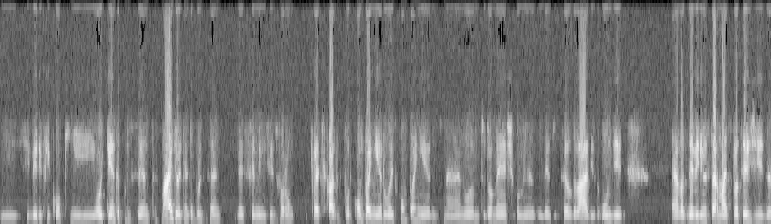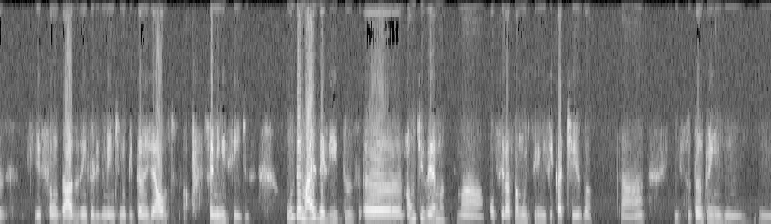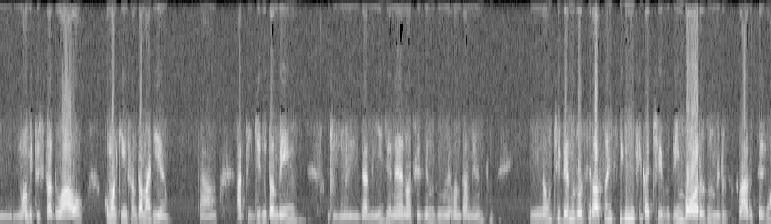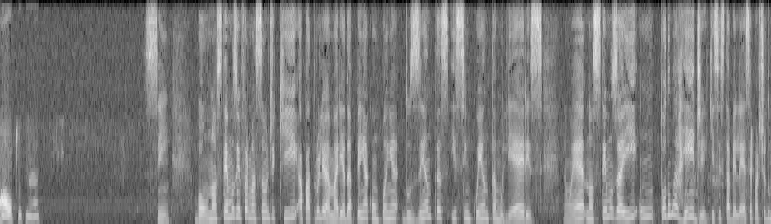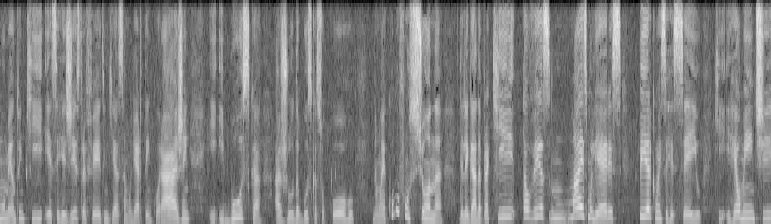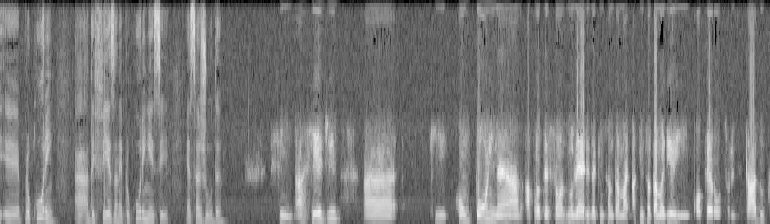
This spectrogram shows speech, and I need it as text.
E se verificou que 80%, mais de 80% desses feminicídios foram praticados por companheiro ou ex-companheiros, né? No âmbito doméstico mesmo, dentro de seus lares, onde elas deveriam estar mais protegidas. Esses são os dados, infelizmente, no que tange aos feminicídios. Os demais delitos, uh, não tivemos uma oscilação muito significativa, tá? Isso tanto em, em, no âmbito estadual como aqui em Santa Maria, tá? A pedido também de, da mídia, né, nós fizemos um levantamento e não tivemos oscilações significativas, embora os números, claro, sejam altos, né? Sim. Bom, nós temos informação de que a patrulha Maria da Penha acompanha 250 mulheres, não é? Nós temos aí um, toda uma rede que se estabelece a partir do momento em que esse registro é feito, em que essa mulher tem coragem e, e busca ajuda, busca socorro, não é? Como funciona, delegada, para que talvez mais mulheres percam esse receio, que realmente eh, procurem a, a, defesa, né, procurem esse, essa ajuda? Sim, a rede a, que compõe né, a, a, proteção às mulheres aqui em, Santa, aqui em Santa Maria e em qualquer outro estado,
